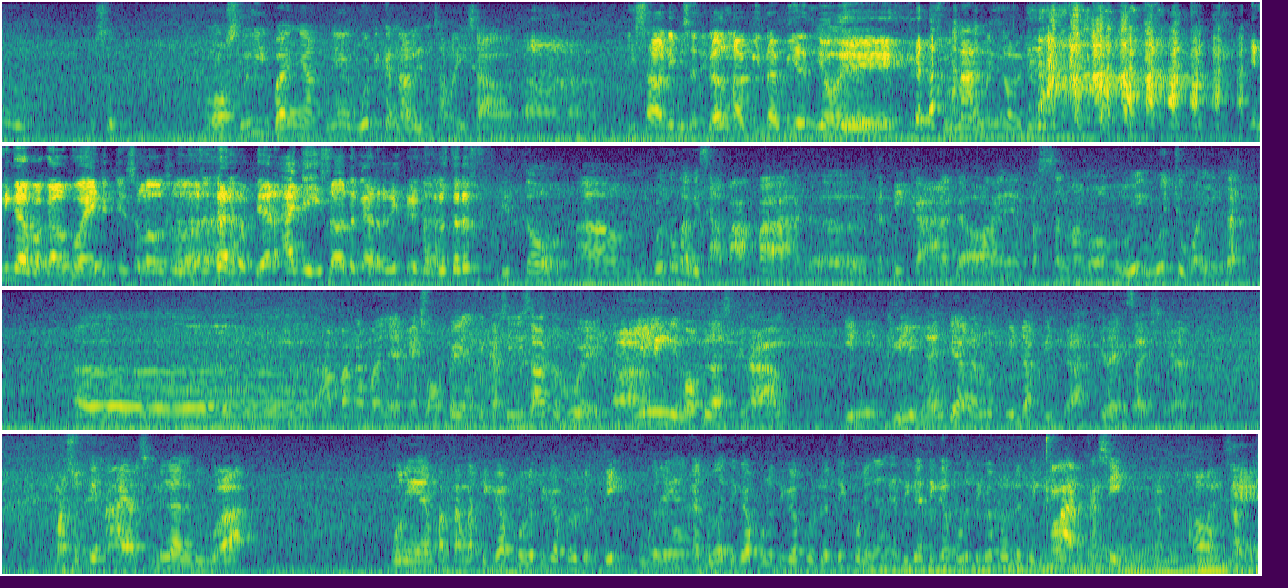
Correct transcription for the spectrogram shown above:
mostly banyaknya gue dikenalin sama Isal Ah, Isal ini bisa dibilang nabi-nabian juga. Yoi, Sunan kan kalau dia Ini nggak bakal gue edit nih slow slow. Biar aja Isal dengar. terus terus. gitu gue tuh nggak bisa apa-apa Eh, ketika ada orang yang pesen manual brewing gue cuma ingat eh, apa namanya SOP yang dikasih Isal ke gue Ah. giling 15 gram ini gilingan jangan lu pindah-pindah grind size nya masukin air 92 puringan pertama 30 30 detik puringan kedua 30 30 detik puringan ketiga 30 30 detik kelar kasih Oke.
